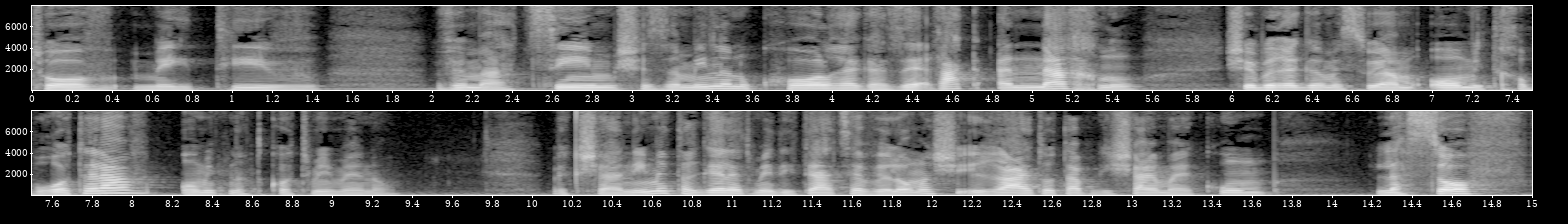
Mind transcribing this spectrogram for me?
טוב, מיטיב, ומעצים שזמין לנו כל רגע. זה רק אנחנו שברגע מסוים או מתחברות אליו או מתנתקות ממנו. וכשאני מתרגלת מדיטציה ולא משאירה את אותה פגישה עם היקום לסוף,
